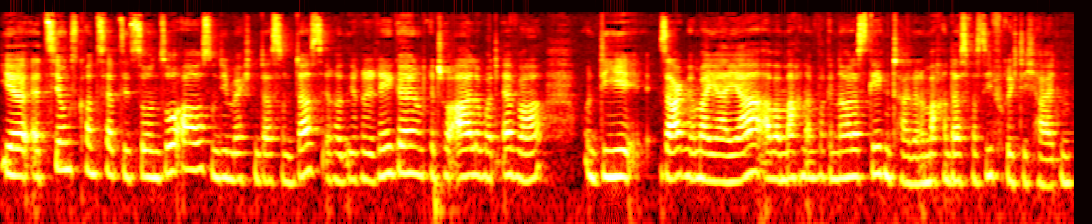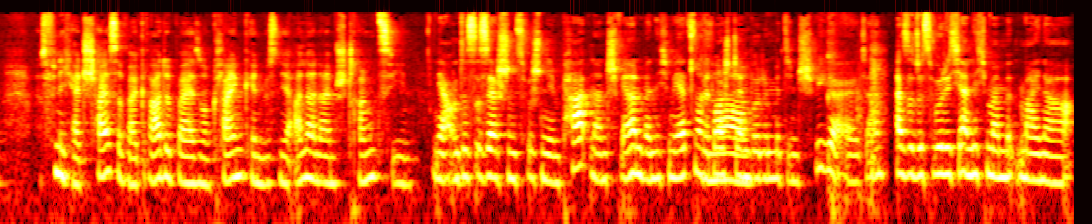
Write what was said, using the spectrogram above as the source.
ihr Erziehungskonzept sieht so und so aus und die möchten das und das, ihre, ihre Regeln und Rituale, whatever. Und die sagen immer ja, ja, aber machen einfach genau das Gegenteil oder machen das, was sie für richtig halten. Das finde ich halt scheiße, weil gerade bei so einem Kleinkind müssen ja alle an einem Strang ziehen. Ja, und das ist ja schon zwischen den Partnern schwer. Und wenn ich mir jetzt noch Genau. vorstellen würde mit den Schwiegereltern, also das würde ich ja nicht mal mit meiner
